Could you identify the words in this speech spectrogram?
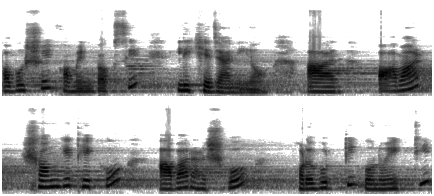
অবশ্যই কমেন্ট বক্সে লিখে জানিও। আর আমার সঙ্গে থেকেও আবার আসব পরবর্তী কোনো একটি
